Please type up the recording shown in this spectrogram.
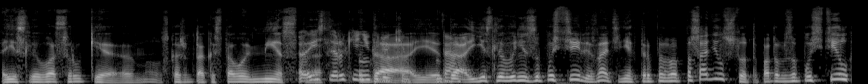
если у вас руки, ну, скажем так, из того места. А если руки не да, И, да. да, если вы не запустили, знаете, некоторые посадил что-то, потом запустил,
